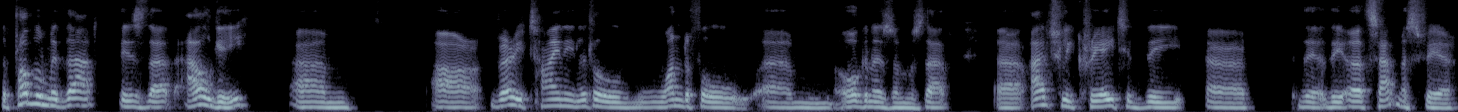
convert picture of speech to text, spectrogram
The problem with that is that algae um, are very tiny little wonderful um, organisms that uh, actually created the uh, the the Earth's atmosphere.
